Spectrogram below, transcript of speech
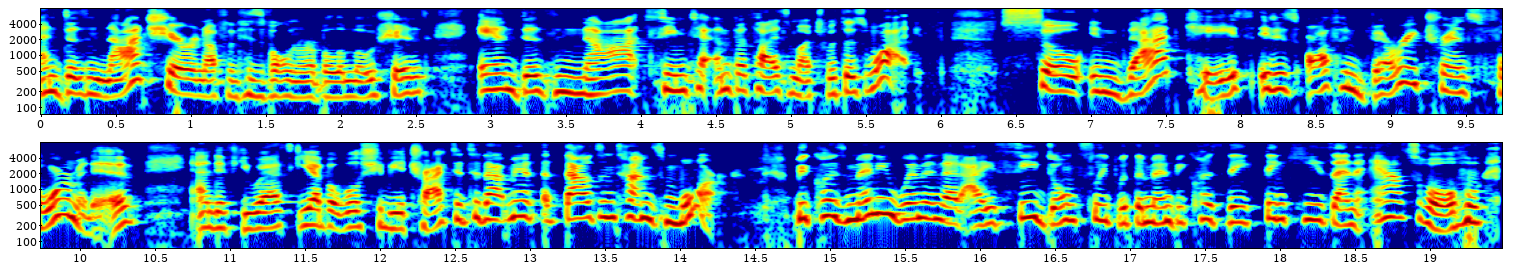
and does not share enough of his vulnerable emotions and does not seem to empathize much with his wife so in that case it is often very transformative and if you ask yeah but will she be attracted to that man a thousand times more because many women that I see don't sleep with the men because they think he's an asshole.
